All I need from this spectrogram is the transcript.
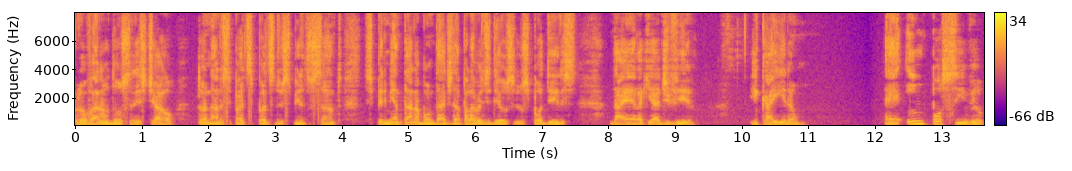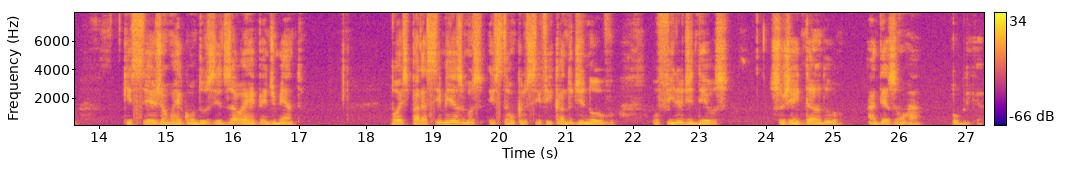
provaram o dom celestial, tornaram-se participantes do Espírito Santo, experimentaram a bondade da palavra de Deus e os poderes da era que há de vir, e caíram, é impossível que sejam reconduzidos ao arrependimento, pois para si mesmos estão crucificando de novo o Filho de Deus, sujeitando-o à desonra pública.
